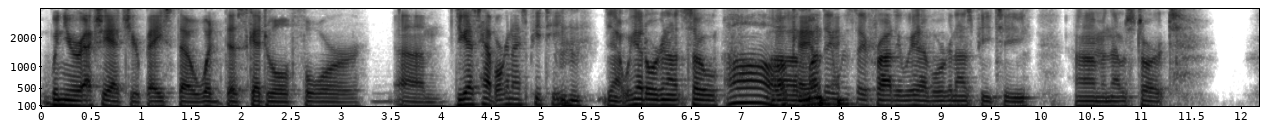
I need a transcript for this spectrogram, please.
when you're actually at your base, though, what the schedule for? Um, do you guys have organized PT? Mhm. Yeah, we had organized. So Oh, uh. Monday, okay. Wednesday, Friday, we have organized PT, um, and that would start. I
